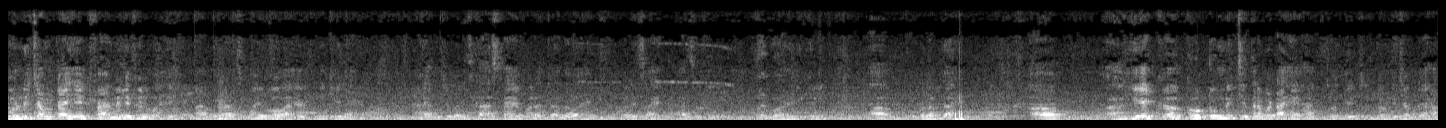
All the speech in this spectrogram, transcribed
गोंडी चमटा ही एक फॅमिली फिल्म आहे. त्यामध्ये वैभव आहे निखिल आहे. आणि आमची बरीच कास्ट आहे भरत जाधव आहे बरीच आहेत. आज इथे वैभव आणि निखिल उपलब्ध आहे ही एक कौटुंबिक चित्रपट आहे हा धोंडी धोंडी चमटा हा.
